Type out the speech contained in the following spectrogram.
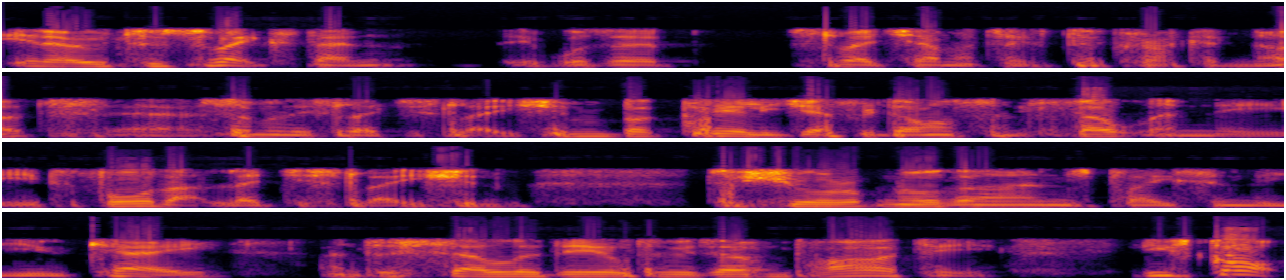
you know, to some extent, it was a sledgehammer to, to crack a nut, uh, some of this legislation, but clearly Jeffrey Donaldson felt the need for that legislation to shore up Northern Ireland's place in the UK and to sell the deal to his own party. He's got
